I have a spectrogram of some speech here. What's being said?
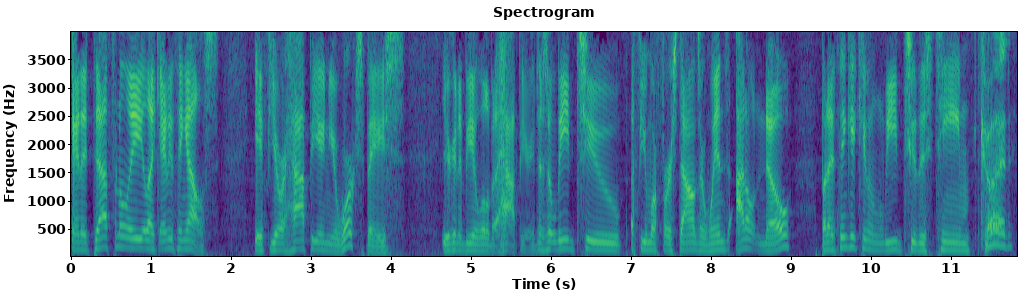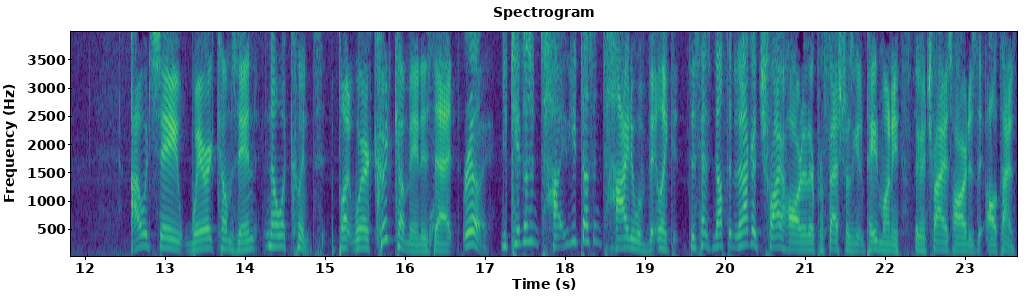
and it definitely like anything else. If you're happy in your workspace, you're going to be a little bit happier. Does it lead to a few more first downs or wins? I don't know, but I think it can lead to this team. Could. I would say where it comes in, no, it couldn't. But where it could come in is that Really? you can't doesn't tie it doesn't tie to a like this has nothing. They're not going to try harder. They're professionals getting paid money. They're going to try as hard as they, all times.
